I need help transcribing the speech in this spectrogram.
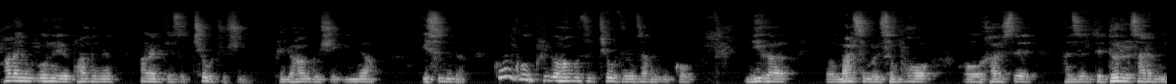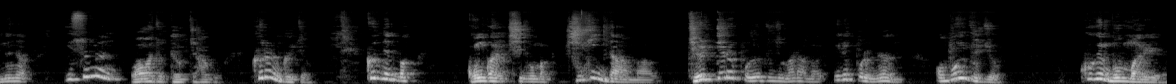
하나님 은혜를 받으면 하나님께서 채워주십니다. 필요한 것이 있냐 있습니다. 그럼 그 필요한 것을 채워주는 사람 있고 네가 어, 말씀을 선포할 때, 했을 때 들을 사람이 있느냐 있으면 와가지고 듣게 하고 그러는 거죠. 근데 막 공갈 치고 막 죽인다 막 절대로 보여주지 마라 막 이래 버리면 어 보여주죠. 그게 뭔 말이에요?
